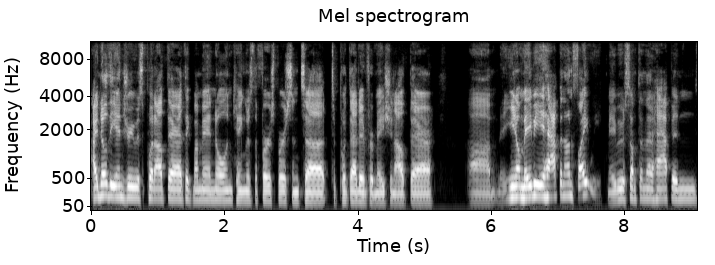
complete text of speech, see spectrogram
I know the injury was put out there. I think my man Nolan King was the first person to to put that information out there. Um, you know, maybe it happened on fight week. Maybe it was something that happened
